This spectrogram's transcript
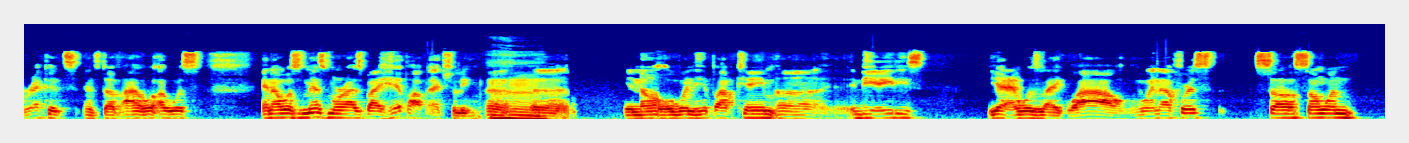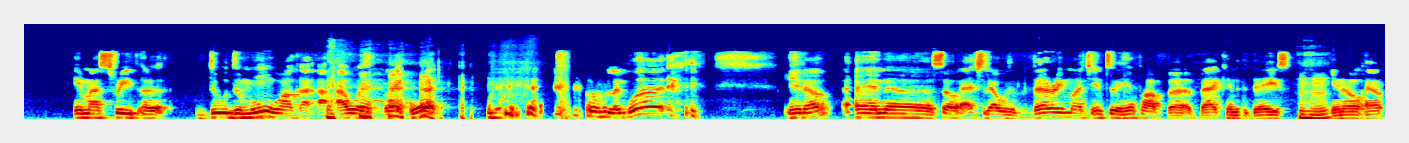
records and stuff. I, I was, and I was mesmerized by hip hop actually. Mm-hmm. you know, when hip hop came in the '80s, yeah, it was like wow. When I first saw someone in my street uh, do the moonwalk, I, I, I was like, what? I was like, what? you know? And uh, so actually, I was very much into hip hop uh, back in the days. Mm-hmm. You know,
